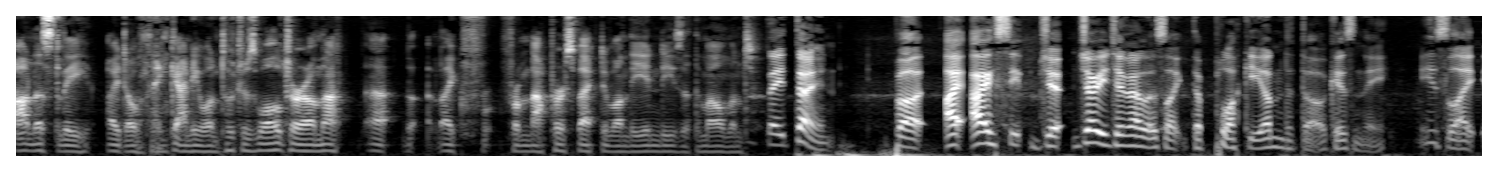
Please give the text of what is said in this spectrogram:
honestly I don't think anyone touches Walter on that uh, like f- from that perspective on the Indies at the moment. They don't, but I I see jo- Joey Janela's like the plucky underdog, isn't he? He's like,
